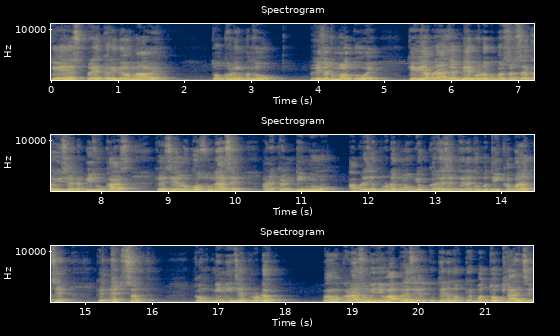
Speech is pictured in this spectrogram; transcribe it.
તે સ્પ્રે કરી દેવામાં આવે, તો ઘણી બધું રિઝલ્ટ મળતું હોય. તેવી આપણે આજે બે પ્રોડક્ટ ઉપર ચર્ચા કરવી છે અને બીજું ખાસ કે જે લોકો જૂના છે અને કન્ટિન્યુ આપણે જે પ્રોડક્ટનો ઉપયોગ કરે છે, તેને તો બધી ખબર જ છે કે નેટસપ કંપનીની જે પ્રોડક્ટ ઘણા સમયથી વાપરે છે, તો તેને તો તે બધો ખ્યાલ છે.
